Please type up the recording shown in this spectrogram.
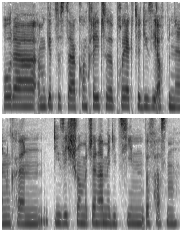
oder ähm, gibt es da konkrete Projekte, die Sie auch benennen können, die sich schon mit Gendermedizin befassen?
